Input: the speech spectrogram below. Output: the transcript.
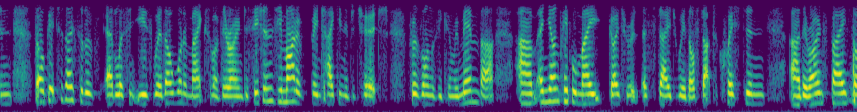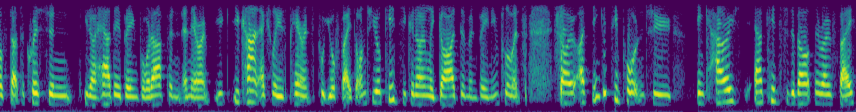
and they'll get to those sort of adolescent years where they'll want to make some of their own decisions. You might have been taking them to church for as long as you can remember, um, and young people may go through a, stage where they'll start to question uh, their own faith. They'll start to question, you know, how they're being brought up, and, and their own. You, you can't actually, as parents, put your faith onto your kids. You can only guide them and be an influence. So I think it's important to encourage our kids to develop their own faith,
